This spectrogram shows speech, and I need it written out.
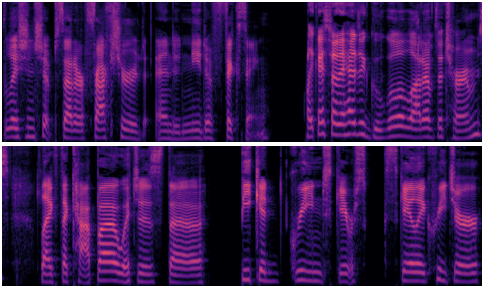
relationships that are fractured and in need of fixing. Like I said, I had to Google a lot of the terms, like the kappa, which is the beaked green scaly creature,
